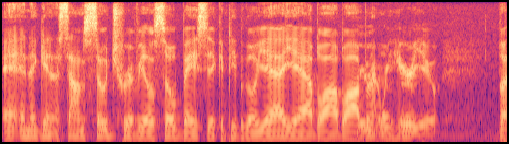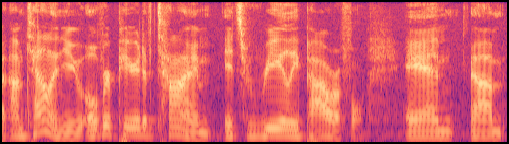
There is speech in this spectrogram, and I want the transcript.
And, and again, it sounds so trivial, so basic, and people go, yeah, yeah, blah, blah, Brent, we hear you. But I'm telling you, over a period of time, it's really powerful. And, um,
